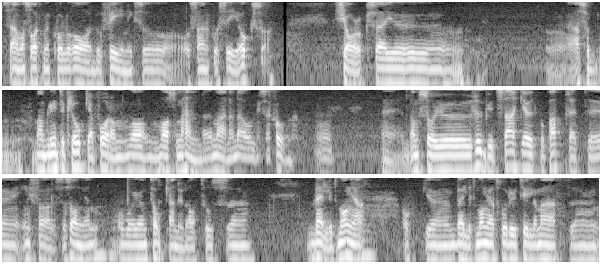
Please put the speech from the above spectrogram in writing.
samma sak med Colorado, Phoenix och, och San Jose också. Sharks är ju... Alltså, man blir inte kloka på dem vad, vad som händer med den där organisationen. Mm. Eh, De såg ju ruggigt starka ut på pappret eh, inför säsongen och var ju en toppkandidat hos eh, väldigt många. Och eh, väldigt många trodde ju till och med att eh,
